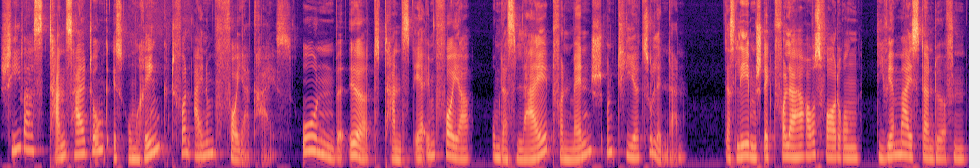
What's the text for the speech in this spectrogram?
Shivas Tanzhaltung ist umringt von einem Feuerkreis. Unbeirrt tanzt er im Feuer, um das Leid von Mensch und Tier zu lindern. Das Leben steckt voller Herausforderungen, die wir meistern dürfen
